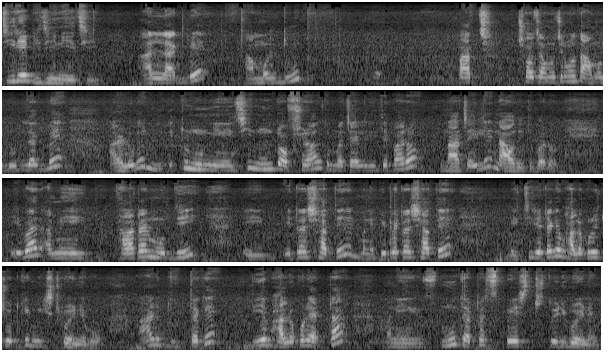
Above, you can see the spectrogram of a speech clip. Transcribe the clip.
চিড়ে ভিজিয়ে নিয়েছি। আর লাগবে আমল দুধ, পাঁচ, ছ চামচের মতো আমল দুধ লাগবে। আর লোকে একটু নুন নিয়ে নিয়েছি। নুনটা অপশনাল তোমরা চাইলে দিতে পারো, না চাইলে নাও দিতে পারো। এবার আমি এই থালাটার মধ্যেই এই এটার সাথে মানে পেঁপেটার সাথে এই চিড়েটাকে ভালো করে চটকে মিক্সড করে নেব। আর দুধটাকে দিয়ে ভালো করে একটা মানে স্মুথ একটা পেস্ট তৈরি করে নেব।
